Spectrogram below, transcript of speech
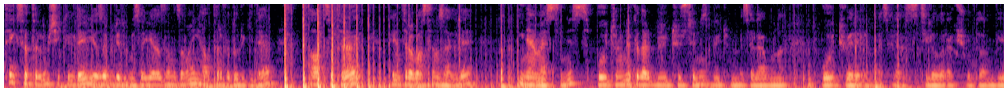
Tek satırlı bir şekilde yazabiliyorduk. Mesela yazdığınız zaman yan tarafa doğru gider. Alt satıra enter'a bastığınız halde inemezsiniz. Boyutunu ne kadar büyütürseniz büyütün. Mesela buna boyut verelim mesela stil olarak şuradan bir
